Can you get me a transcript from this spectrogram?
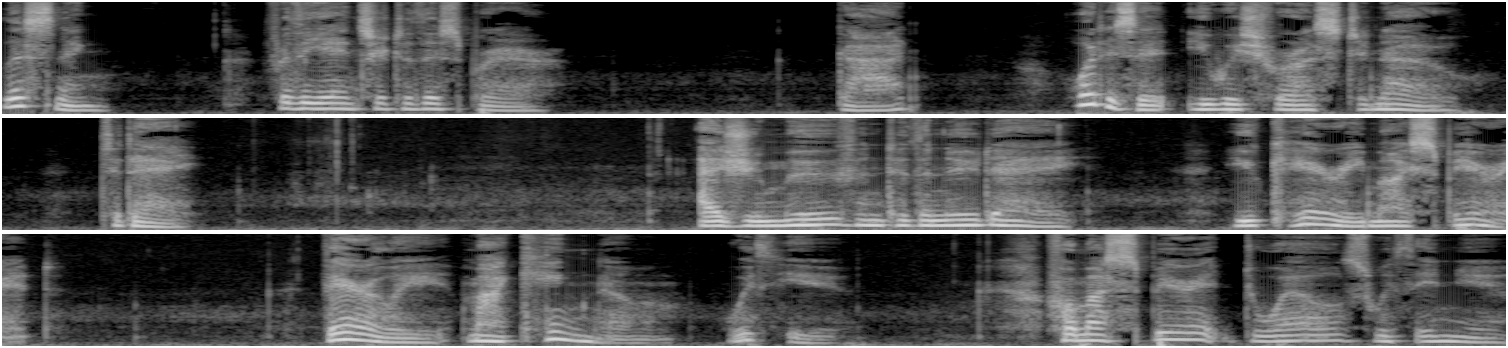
listening for the answer to this prayer God, what is it you wish for us to know today? As you move into the new day, you carry my spirit. Verily, my kingdom with you. For my spirit dwells within you,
